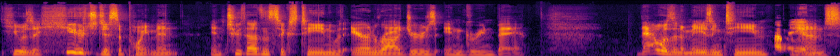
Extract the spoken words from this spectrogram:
he was a huge disappointment in 2016 with Aaron Rodgers in Green Bay. That was an amazing team, I mean, and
